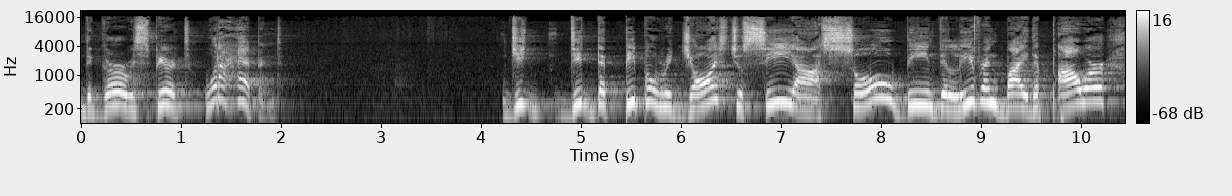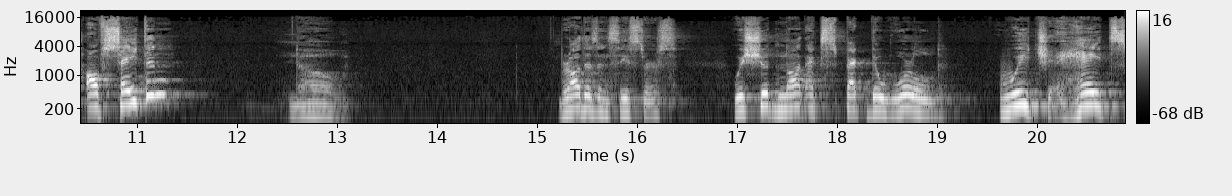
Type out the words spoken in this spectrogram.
the girl spirit, what happened? Did, did the people rejoice to see a soul being delivered by the power of Satan? No. Brothers and sisters, we should not expect the world, which hates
